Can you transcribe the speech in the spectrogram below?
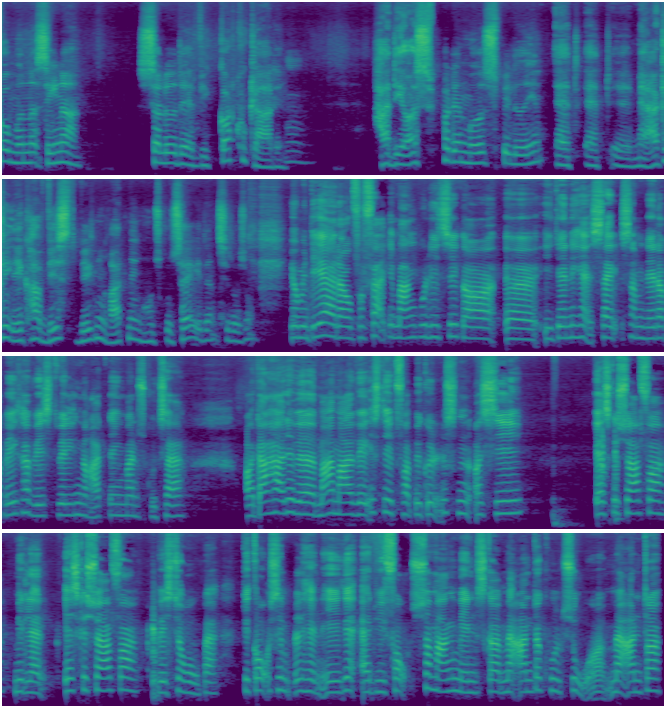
Få måneder senere, så lød det, at vi godt kunne klare det. Mm. Har det også på den måde spillet ind, at, at øh, Merkel ikke har vidst, hvilken retning hun skulle tage i den situation? Jo, men det er der jo forfærdeligt mange politikere øh, i denne her sag, som netop ikke har vidst, hvilken retning man skulle tage. Og der har det været meget, meget væsentligt fra begyndelsen at sige, jeg skal sørge for mit land. Jeg skal sørge for Vesteuropa. Det går simpelthen ikke, at vi får så mange mennesker med andre kulturer, med andre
